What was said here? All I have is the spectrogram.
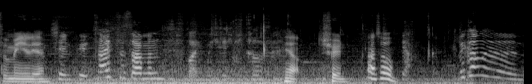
Familie schön viel Zeit zusammen. Freue ich mich richtig drauf. Ja, schön. Also, Ja, willkommen!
